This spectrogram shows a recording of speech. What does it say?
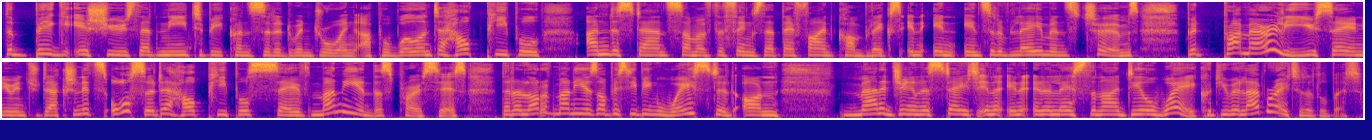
the big issues that need to be considered when drawing up a will, and to help people understand some of the things that they find complex in in, in sort of layman's terms. But primarily, you say in your introduction, it's also to help people save money in this process. That a lot of money is obviously being wasted on managing an estate in a, in, in a less than ideal way. Could you elaborate a little bit?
